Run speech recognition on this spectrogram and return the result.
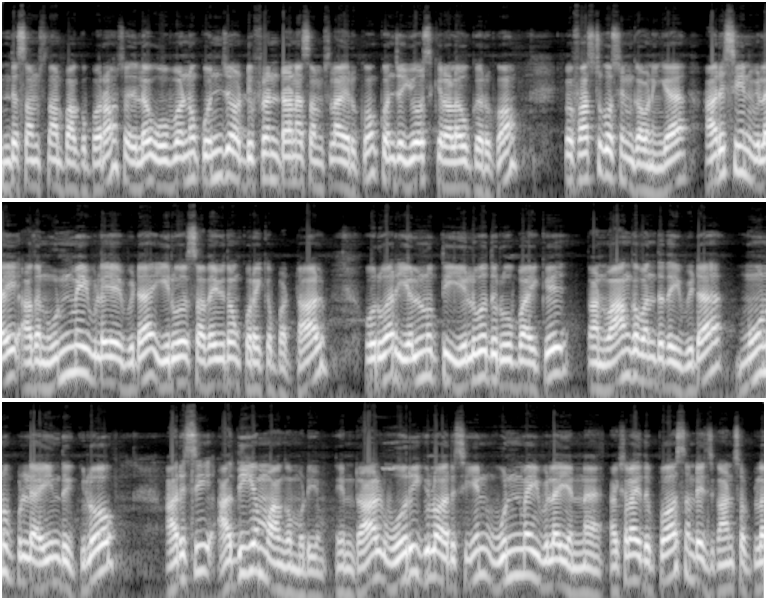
இந்த சம்ஸ் தான் பார்க்க போகிறோம் ஸோ இதில் ஒவ்வொன்றும் கொஞ்சம் டிஃப்ரெண்ட்டான சம்ஸ்லாம் இருக்கும். கொஞ்சம் யோசிக்கிற அளவுக்கு இருக்கும். இப்போ ஃபர்ஸ்ட் கொஸ்டின் கவனிங்க. அரிசியின் விலை அதன் உண்மை விலையை விட இருபது சதவீதம் குறைக்கப்பட்டால் ஒருவர் எழுநூற்றி எழுபது ரூபாய்க்கு தான் வாங்க வந்ததை விட மூணு புள்ளி ஐந்து கிலோ அரிசி அதிகம் வாங்க முடியும். என்றால் ஒரு கிலோ அரிசியின் உண்மை விலை என்ன? ஆக்சுவலாக இது பர்சன்டேஜ் கான்செப்டில்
